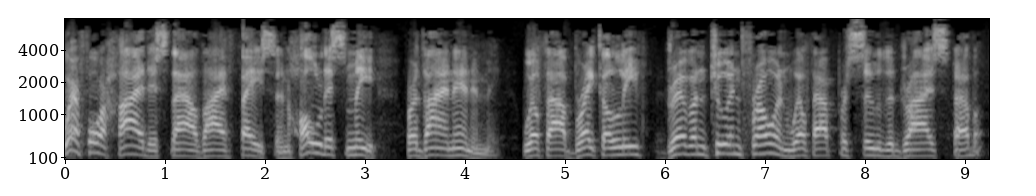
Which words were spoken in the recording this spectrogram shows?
Wherefore hidest thou thy face and holdest me for thine enemy? Wilt thou break a leaf driven to and fro, and wilt thou pursue the dry stubble?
